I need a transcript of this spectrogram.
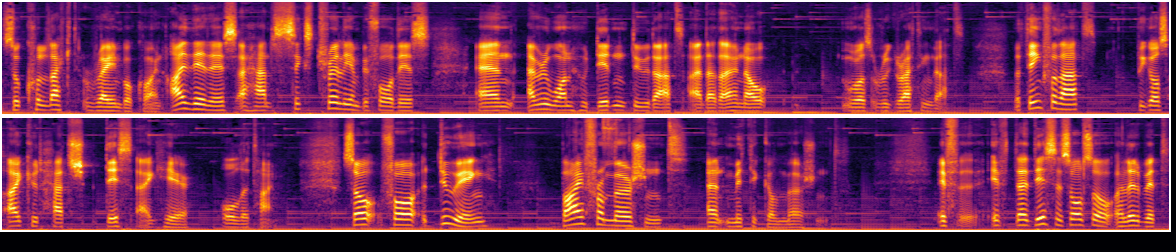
So collect rainbow coin. I did this, I had 6 trillion before this and everyone who didn't do that, uh, that I know, was regretting that. The thing for that, because I could hatch this egg here all the time. So for doing buy from merchant and mythical merchant. If if the, this is also a little bit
